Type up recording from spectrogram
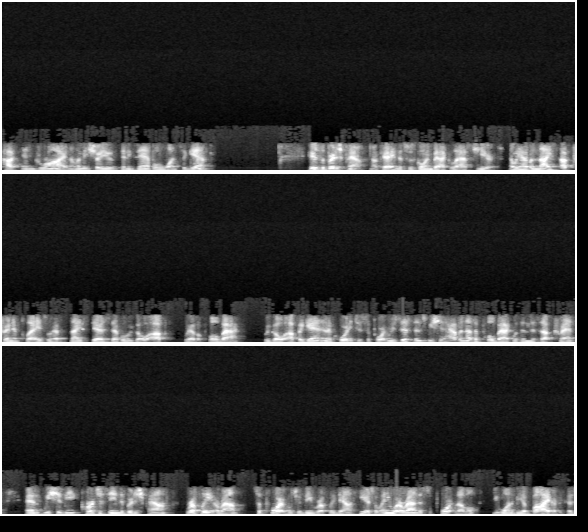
cut and dry. Now let me show you an example once again. Here's the British pound, okay? This was going back last year. Now we have a nice uptrend in place. We have a nice stair step where we go up. We have a pullback. We go up again, and according to support and resistance, we should have another pullback within this uptrend, and we should be purchasing the British pound roughly around support, which would be roughly down here. So anywhere around the support level, you want to be a buyer because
